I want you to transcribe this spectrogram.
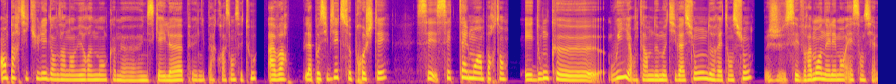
en particulier dans un environnement comme une scale-up, une hypercroissance et tout, avoir la possibilité de se projeter, c'est tellement important. Et donc euh, oui, en termes de motivation, de rétention, c'est vraiment un élément essentiel.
